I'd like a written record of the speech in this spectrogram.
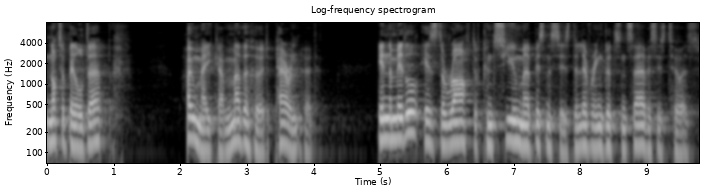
not a builder, homemaker, motherhood, parenthood. In the middle is the raft of consumer businesses delivering goods and services to us.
